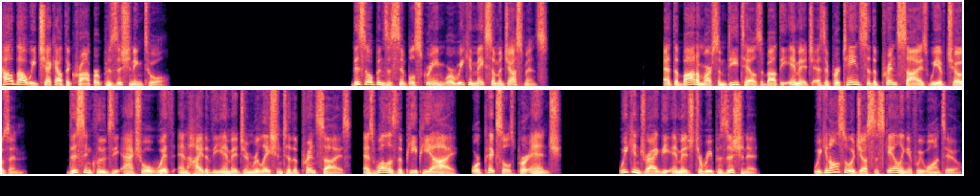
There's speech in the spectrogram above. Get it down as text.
How about we check out the Crop or Positioning tool? This opens a simple screen where we can make some adjustments. At the bottom are some details about the image as it pertains to the print size we have chosen. This includes the actual width and height of the image in relation to the print size, as well as the PPI, or pixels per inch. We can drag the image to reposition it. We can also adjust the scaling if we want to.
